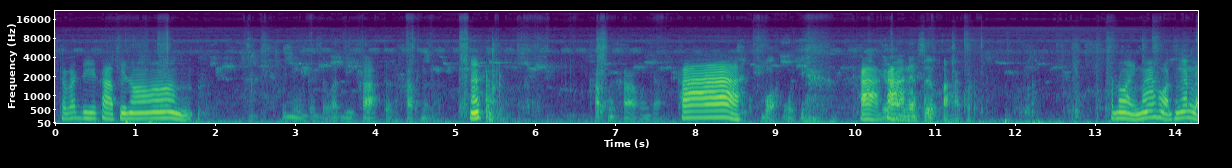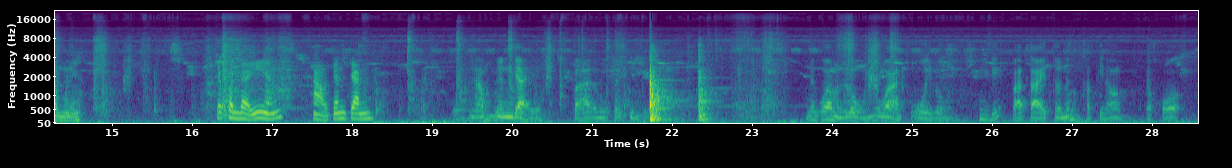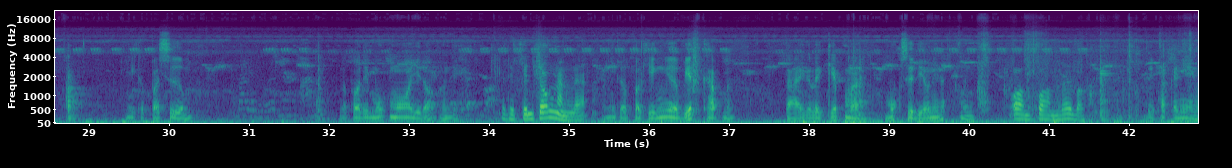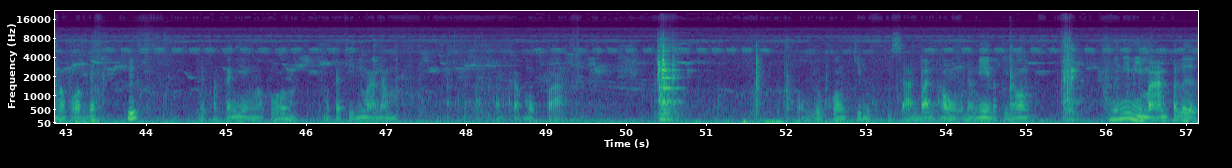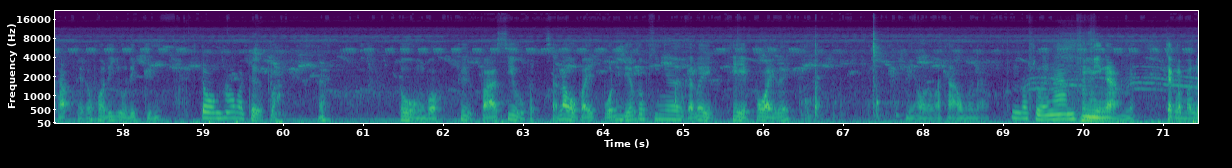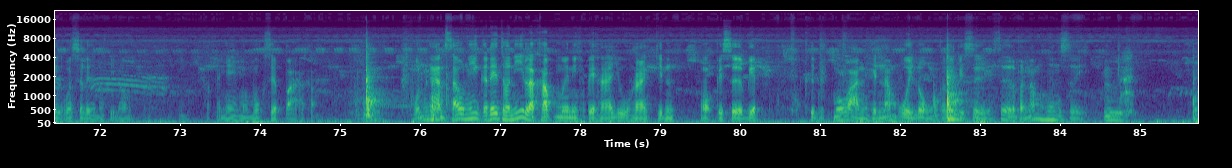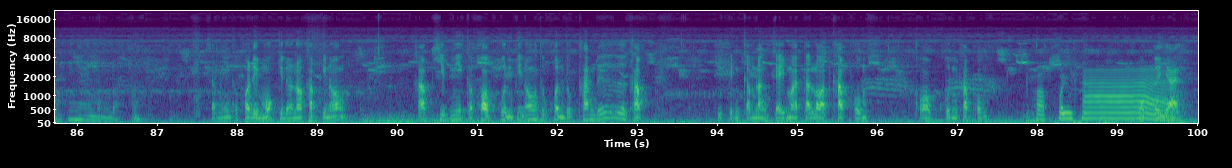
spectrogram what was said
สวัสดีค่ะพี่น้องผู้หญิงก็สวัสดีค่ะตัวละครับนั่นฮะครับข้างข่าวของจ้าค่ะบอกโอ้ยค่ะเดี๋ยวค่ะหาเนี่ยเสื้อป่าก่อนขน่อยมาหอดเงื่อนเหรอมื้อนี้เจะคนใดอีหยังห่าวจันจันน้ำเงินใหญ่ ปลาก็มีเคยกินด้วยนึกว่ามันลงเมื่อวานโอยลง นี่ดิปลาตายตัวหนึงครับพี่น้องปลาเคาะนี่กับปลาเสื่อม แล้วพอได้มกมออยู่ดอกอันนี้ก็จะเป็นจ้องนั่นแหละอันนี้กับปลาเข็งเงือเบ็ดครับมัน ตายก็เลยเก็บมามกเสือเดียวนี่นะมันอ้อมปอมเลยบอกได้พักกระแยงมาพร้อมเด้หึได้พักกระแยงมาพร้อมมากระถินมานำกับมกป่า ของอยู่ของกินอีสานบ้านเฮาแนวนี้ล่ะพี่น้องมื้อนี้มีหมานปลาเลอครับ แต่ก็พอได้อยู่ได้กินโต้งเฮาว่าเถิกว่ะโต่งบอกคือปลาซิ่วสะเล่าไปปนเดี๋ยวก็พี่เงือก็เลยเทปล่อยเลยเหนียวแล้วว่าถ้าเอาเมื่อนะมันบ่สวยงาม มีงามเลยจักเรามาเลือกว่าเสลอเนาะพี่น้องผักกระแยงมามกเสือป่าครับ ผลงานเช้านี้ก็ได้เท่านี้แหละครับ มือนี้ไปหาอยู่หากินออกไปเสือเบ็ด คือเมื่อวานเห็นน้ำอวยลงก็เลยไปเสือเสือแล้วผันน้ำเฮือนเสยอืมอืมบ่เอ้าสำนี้ก็พอได้มกอยู่แล้วเนาะครับ พี่น้อง ครับคลิปนี้ก็ขอบคุณพี่น้องทุกคนทุกท่านเด้อครับ ที่เป็นกำลังใจมาตลอดครับ ผม ขอบคุณครับผม ขอบคุณค่ะมกได้ใหญ่ข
